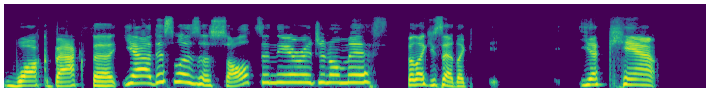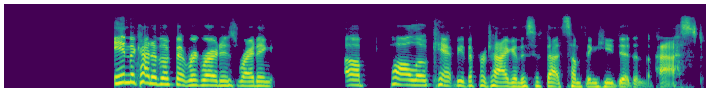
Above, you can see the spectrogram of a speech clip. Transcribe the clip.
walk back the. Yeah, this was assault in the original myth, but like you said, like y- you can't. In the kind of book that Rick Riordan is writing, Apollo can't be the protagonist if that's something he did in the past.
